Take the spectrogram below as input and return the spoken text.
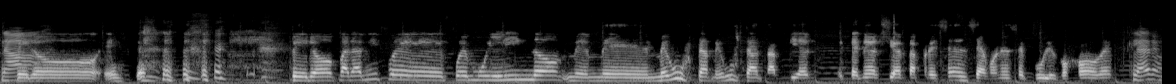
Pero este, pero para mí fue, fue muy lindo, me, me, me gusta, me gusta también tener cierta presencia con ese público joven. Claro.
